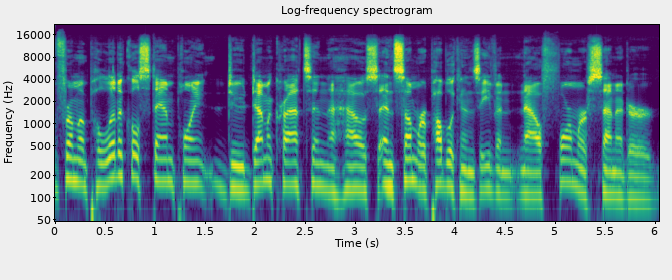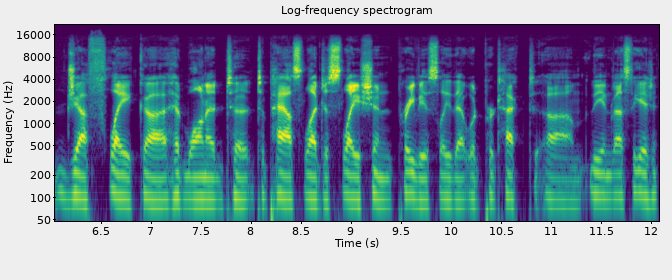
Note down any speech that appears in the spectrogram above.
From a political standpoint, do Democrats in the House and some Republicans, even now former Senator Jeff Flake, uh, had wanted to, to pass legislation previously that would protect um, the investigation?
